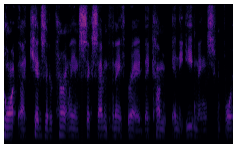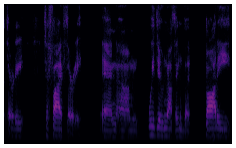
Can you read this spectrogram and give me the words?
going like kids that are currently in sixth, seventh, and eighth grade. They come in the evenings from four thirty to five thirty, and um, we do nothing but body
